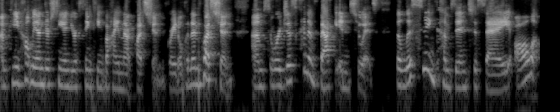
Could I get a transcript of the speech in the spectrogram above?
um, can you help me understand your thinking behind that question? Great open-ended question. Um, so we're just kind of back into it. The listening comes in to say, all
